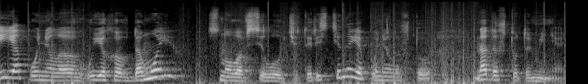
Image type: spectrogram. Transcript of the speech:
И я поняла, уехав домой, снова в село Четыре Стены, я поняла, что надо что-то менять.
